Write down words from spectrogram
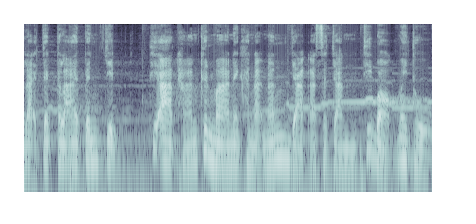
และจะกลายเป็นจิตที่อาจหารขึ้นมาในขณะนั้นอย่างอัศจรรย์ที่บอกไม่ถูก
